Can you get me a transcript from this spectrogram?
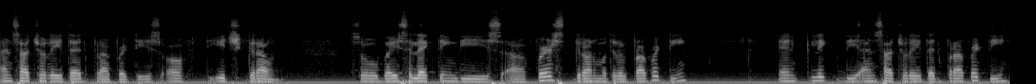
unsaturated properties of each ground. So by selecting this uh, first ground material property and click the unsaturated property,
